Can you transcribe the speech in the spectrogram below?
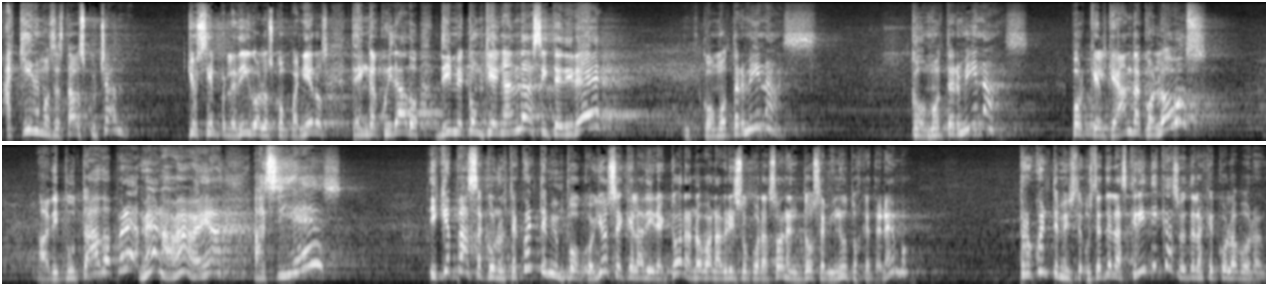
¿A quién hemos estado escuchando? Yo siempre le digo a los compañeros, tenga cuidado, dime con quién andas y te diré cómo terminas. ¿Cómo terminas? Porque el que anda con lobos, a diputado, así es. ¿Y qué pasa con usted? Cuénteme un poco. Yo sé que la directora no van a abrir su corazón en 12 minutos que tenemos. Pero cuénteme usted, ¿usted es de las críticas o es de las que colaboran?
